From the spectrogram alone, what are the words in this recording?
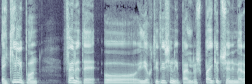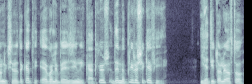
Εκεί λοιπόν φαίνεται ο ιδιοκτήτης είναι υπάλληλος, πάει και τους ενημερώνει, ξέρετε κάτι. Έβαλε βενζίνη κάποιος, δεν με πλήρωσε και έφυγε. Γιατί το λέω αυτό;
